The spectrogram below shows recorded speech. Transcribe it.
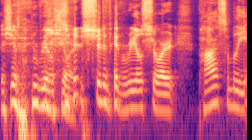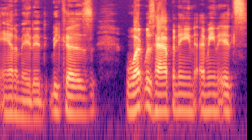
It should have been real short. it should have been real short, possibly animated, because what was happening? I mean, it's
